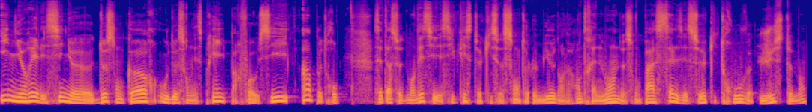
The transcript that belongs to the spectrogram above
ignorer les signes de son corps ou de son esprit, parfois aussi un peu trop. C'est à se demander si les cyclistes qui se sentent le mieux dans leur entraînement ne sont pas celles et ceux qui trouvent justement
